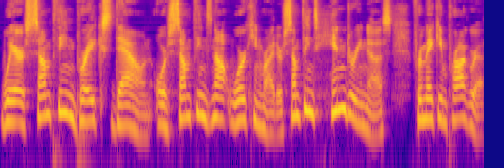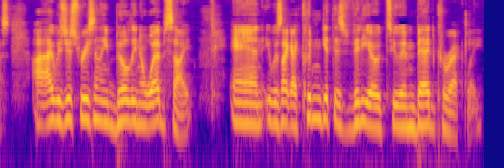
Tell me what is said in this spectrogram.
where something breaks down or something's not working right or something's hindering us from making progress. I was just recently building a website and it was like I couldn't get this video to embed correctly.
